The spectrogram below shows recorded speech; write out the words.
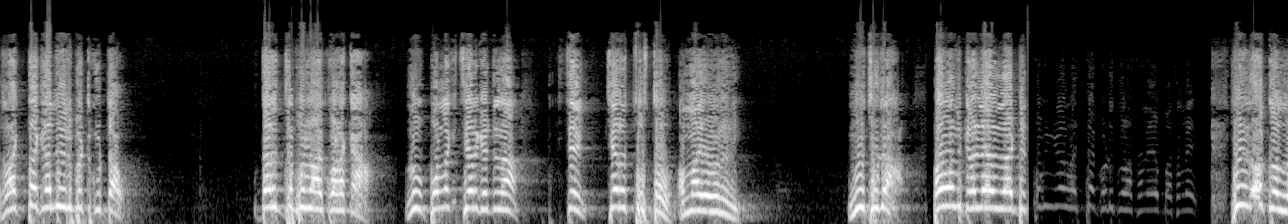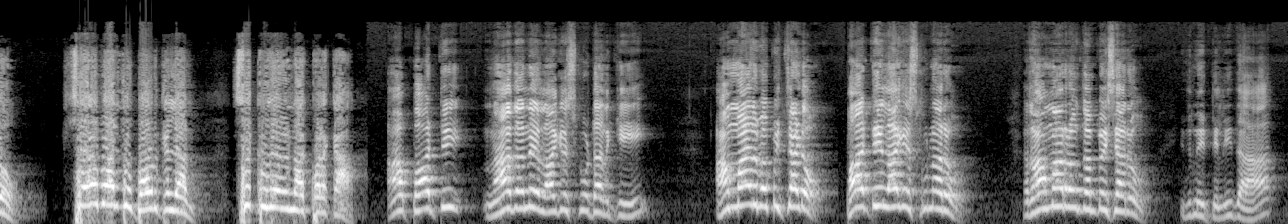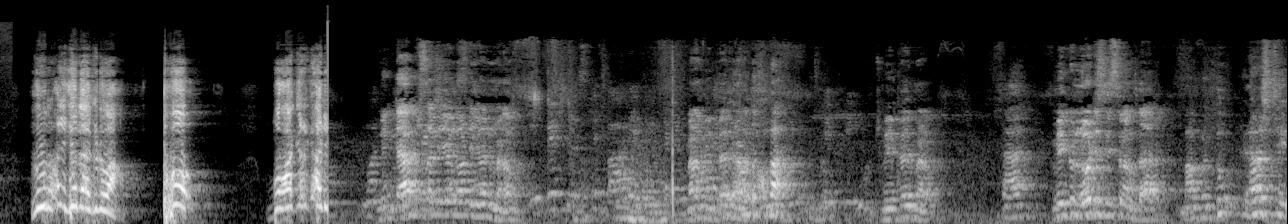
రక్త కన్నీరు పెట్టుకుంటావు. దరిద్రపు నా కొడక. నువ్వు పుల్లకి చీర కట్టిన చీర చూస్తావు. అమ్మాయి ఎవరని? నువ్వు చూడా. పవన్ కళ్యాణ్ లాంటి ఈ లోకంలో క్షేమానికి పవన్ కళ్యాణ్. సిగ్గులేని నా కొడక. ఆ పార్టీ నాదనే లాగేసుకోవడానికి అమ్మాయిని పంపించాడు. పార్టీ లాగేసుకున్నారు. రామారావు చంపేశారు. ఇది నీకు తెలీదా? నువ్వు రాజకీయ నాయకుడువా? బోకర్ మీ ట్యాబ్స్ అన్ని ఇవ్వండి ఇవ్వండి మేడం. మేడం మీ పేరు మేడం? మీ పేరు మేడం? సార్. మీకు నోటీస్ ఇస్తున్నాం సార్. మాకు అరెస్ట్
